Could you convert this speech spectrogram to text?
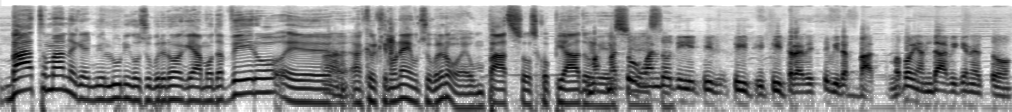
Batman, che è l'unico supereroe che amo davvero, eh, Ah. anche perché non è un supereroe, è un pazzo scoppiato. Ma, ma tu quando ti, ti, ti- ti- ti travestivi da Batman, ma poi andavi, che ne so,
